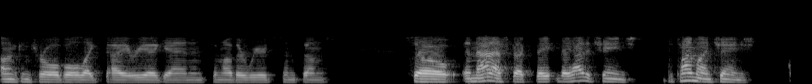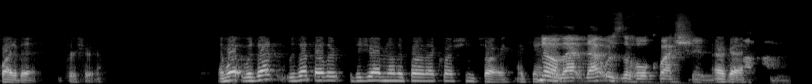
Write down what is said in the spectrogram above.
uncontrollable like diarrhea again and some other weird symptoms. So in that aspect, they, they had to change the timeline changed quite a bit for sure. And what was that? Was that the other? Did you have another part of that question? Sorry, I can't. No, that that was the whole question. Okay. Um,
